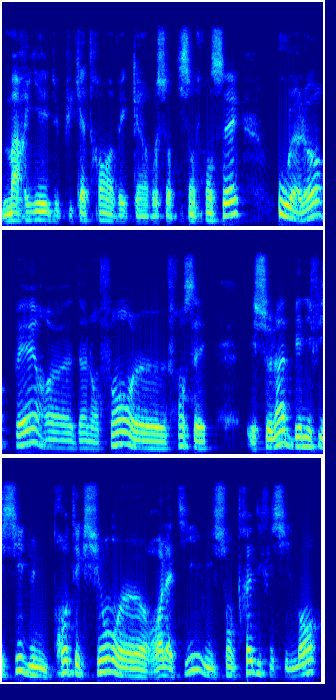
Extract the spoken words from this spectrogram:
marié depuis 4 ans avec un ressortissant français, ou alors père euh, d'un enfant euh, français. Et cela bénéficie d'une protection euh, relative. Ils sont très difficilement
